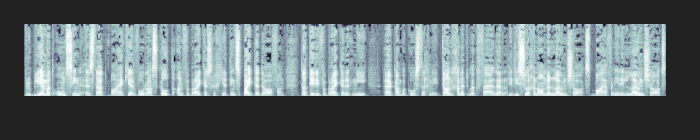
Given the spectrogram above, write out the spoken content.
probleem wat ons sien is dat baie keer word daar skuld aan verbruikers gegee ten spyte daarvan dat hierdie verbruiker dit nie uh, kan bekostig nie. Dan gaan dit ook verder. Die, die sogenaamde loan sharks. Baie van hierdie loan sharks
